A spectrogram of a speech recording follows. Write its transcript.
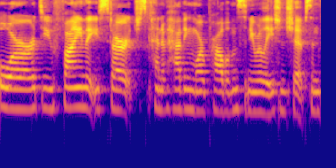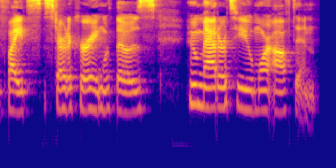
Or do you find that you start just kind of having more problems in your relationships and fights start occurring with those who matter to you more often?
